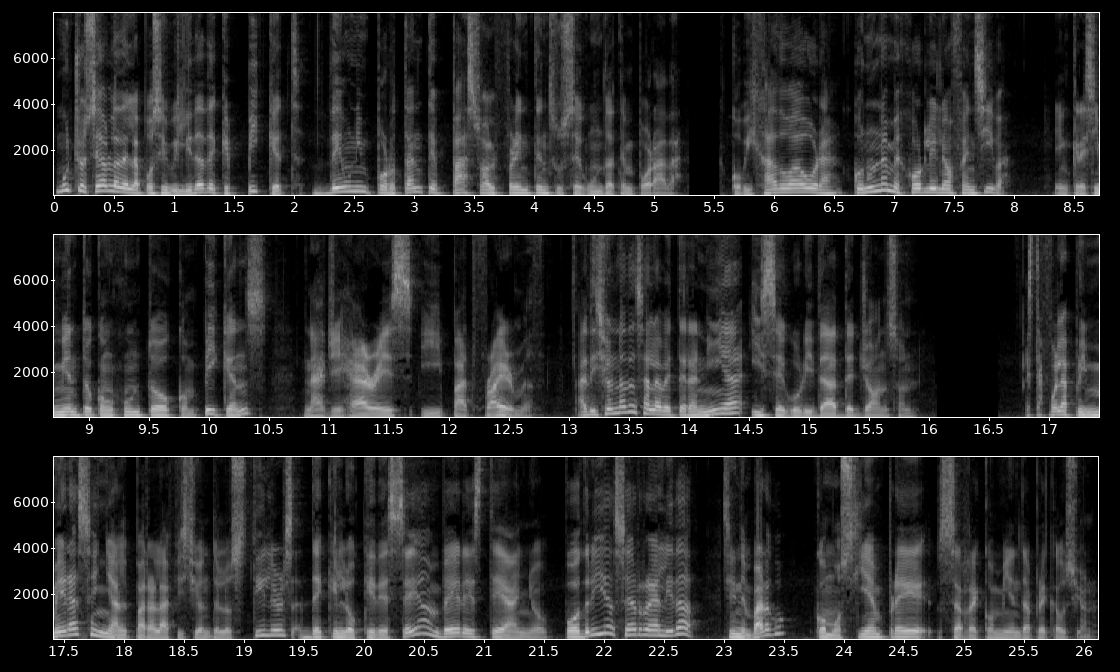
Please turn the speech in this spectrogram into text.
Mucho se habla de la posibilidad de que Pickett dé un importante paso al frente en su segunda temporada, cobijado ahora con una mejor línea ofensiva, en crecimiento conjunto con Pickens, Najee Harris y Pat Fryermuth, adicionadas a la veteranía y seguridad de Johnson. Esta fue la primera señal para la afición de los Steelers de que lo que desean ver este año podría ser realidad. Sin embargo, como siempre, se recomienda precaución.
